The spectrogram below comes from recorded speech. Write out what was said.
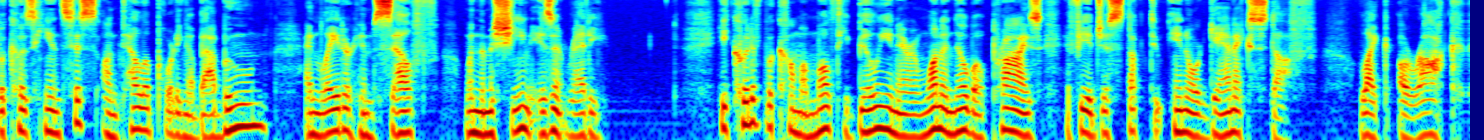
because he insists on teleporting a baboon and later himself when the machine isn't ready. He could have become a multi billionaire and won a Nobel Prize if he had just stuck to inorganic stuff, like a rock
